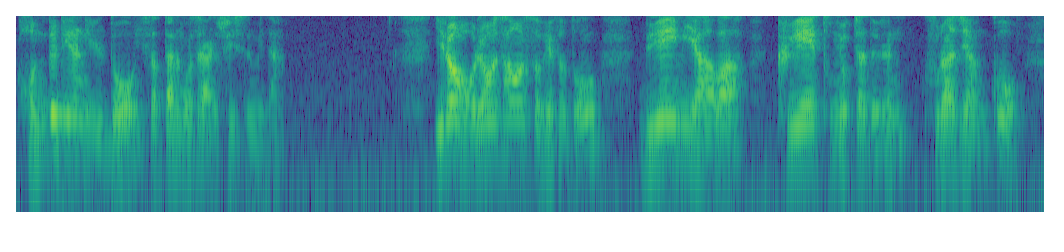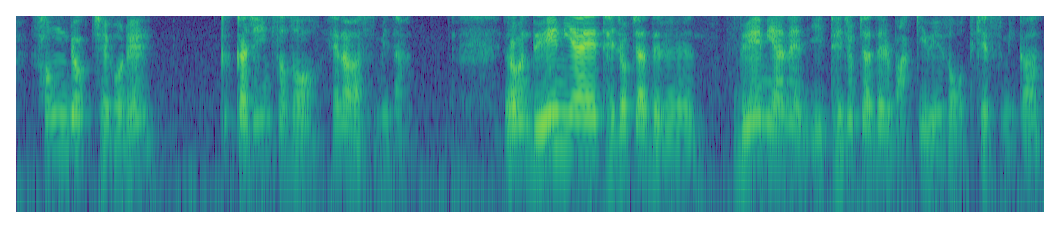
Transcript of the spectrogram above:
건드리는 일도 있었다는 것을 알 수 있습니다. 이런 어려운 상황 속에서도 느헤미야와 그의 동역자들은 굴하지 않고 성벽 재건을 끝까지 힘써서 해나갔습니다. 여러분 느헤미야의 대적자들은 느헤미야는 이 대적자들을 막기 위해서 어떻게 했습니까?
